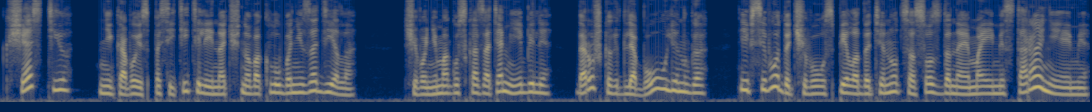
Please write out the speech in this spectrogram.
К счастью, никого из посетителей ночного клуба не задело. Чего не могу сказать о мебели, дорожках для боулинга и всего, до чего успела дотянуться созданное моими стараниями.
